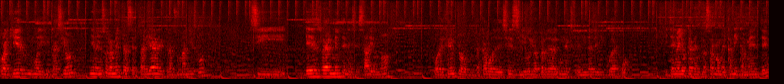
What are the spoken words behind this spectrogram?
cualquier modificación, mira, yo solamente aceptaría el transhumanismo si es realmente necesario, ¿no? Por ejemplo, te acabo de decir, si llego yo a perder alguna extremidad de mi cuerpo tenga yo que reemplazarlo mecánicamente,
